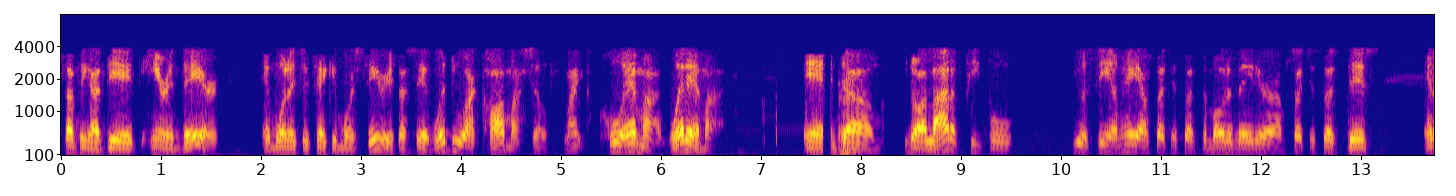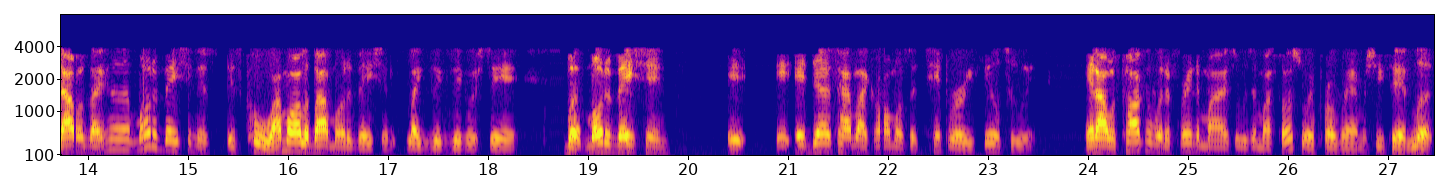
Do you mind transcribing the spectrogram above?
something I did here and there, and wanted to take it more serious, I said, "What do I call myself? Like, who am I? What am I?" And right. um, you know, a lot of people you'll see them, hey, I'm such and such the motivator, or I'm such and such this, and I was like, huh, motivation is is cool. I'm all about motivation, like Zig Ziglar said, but motivation, it, it it does have like almost a temporary feel to it. And I was talking with a friend of mine who was in my social work program, and she said, look,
